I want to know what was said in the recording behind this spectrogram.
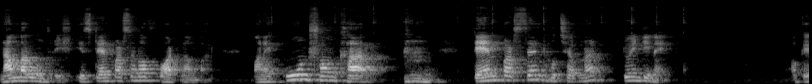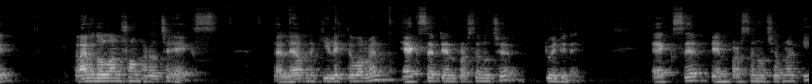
নাম্বার উনত্রিশ is ten percent of what number মানে কোন সংখ্যার টেন পার্সেন্ট হচ্ছে আপনার টোয়েন্টি নাইন ওকে তাহলে আমি ধরলাম সংখ্যাটা হচ্ছে এক্স তাহলে আপনি কি লিখতে পারবেন? এক্সের টেন পার্সেন্ট হচ্ছে টোয়েন্টি নাইন এক্সের টেন পার্সেন্ট হচ্ছে আপনার কি?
